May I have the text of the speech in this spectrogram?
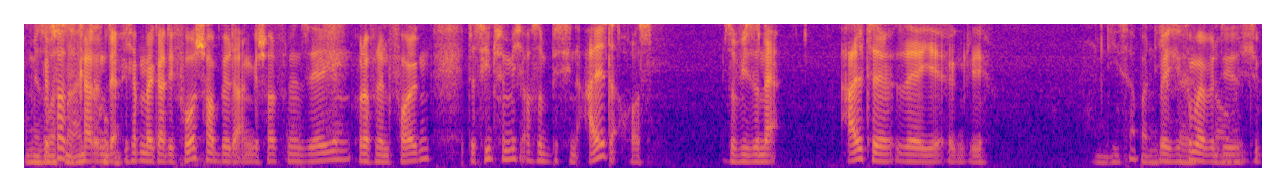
mir sowas das, mal anzugucken. Der, ich habe mir gerade die Vorschaubilder angeschaut von den Serien oder von den Folgen. Das sieht für mich auch so ein bisschen alt aus. So wie so eine alte Serie irgendwie. Die ist aber nicht. Welche, guck mal, die, die,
